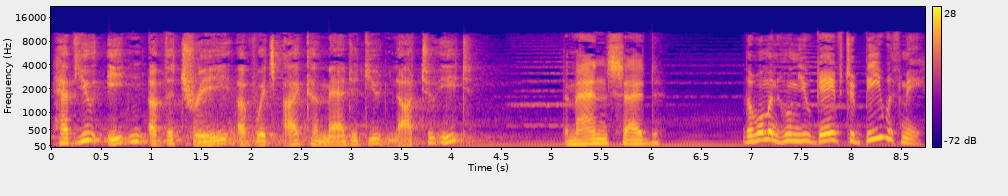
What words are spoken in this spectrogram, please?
Have you eaten of the tree of which I commanded you not to eat? The man said, The woman whom you gave to be with me,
